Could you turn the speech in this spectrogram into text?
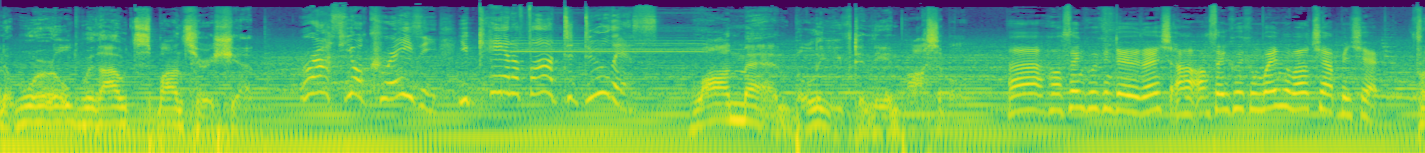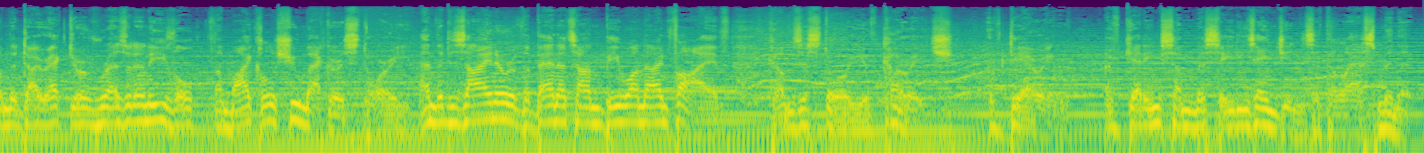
In a world without sponsorship, Ross, you're crazy. You can't afford to do this. one man believed in the impossible. Uh, I think we can do this. Uh, I think we can win the World Championship. From the director of Resident Evil, the Michael Schumacher story, and the designer of the Benetton B195, comes a story of courage, of daring, of getting some Mercedes engines at the last minute.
